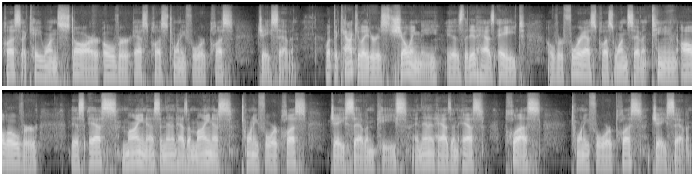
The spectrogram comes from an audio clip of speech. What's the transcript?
plus a k1 star over s plus 24 plus j7. What the calculator is showing me is that it has 8 over 4s plus 117 all over this s minus, and then it has a minus 24 plus j7 piece, and then it has an s plus 24 plus j7.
